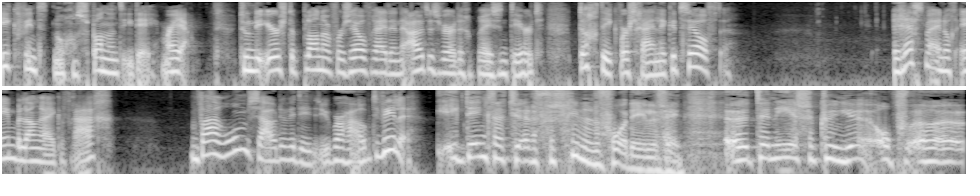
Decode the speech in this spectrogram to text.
Ik vind het nog een spannend idee. Maar ja, toen de eerste plannen voor zelfrijdende auto's werden gepresenteerd, dacht ik waarschijnlijk hetzelfde. Rest mij nog één belangrijke vraag. Waarom zouden we dit überhaupt willen? Ik denk dat er verschillende voordelen zijn. Uh, ten eerste kun je op uh,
